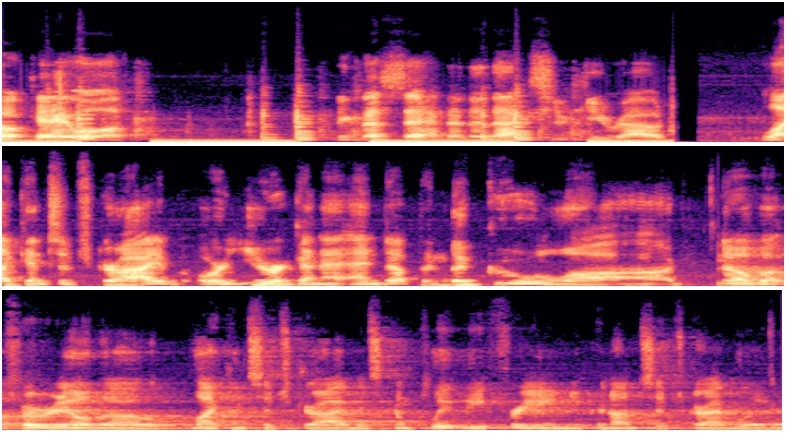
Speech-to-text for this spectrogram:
Okay, well, I think that's the end of the Natsuki route. Like and subscribe, or you're gonna end up in the gulag. No, but for real though, like and subscribe. It's completely free and you can unsubscribe later.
